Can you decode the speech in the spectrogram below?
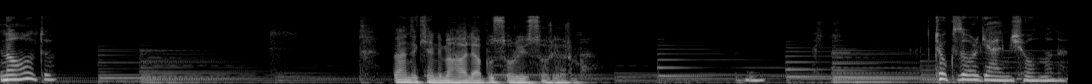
Ne oldu? Ben de kendime hala bu soruyu soruyorum. Çok zor gelmiş olmalı.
